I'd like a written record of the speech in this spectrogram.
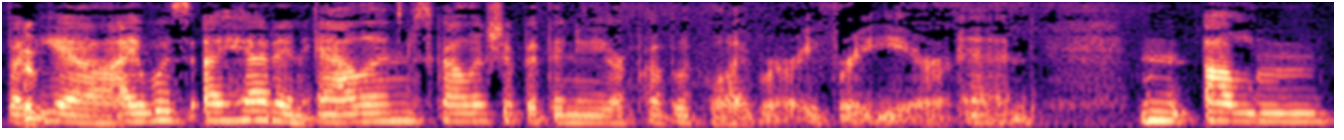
but yeah, I was I had an Allen scholarship at the New York Public Library for a year, and um,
